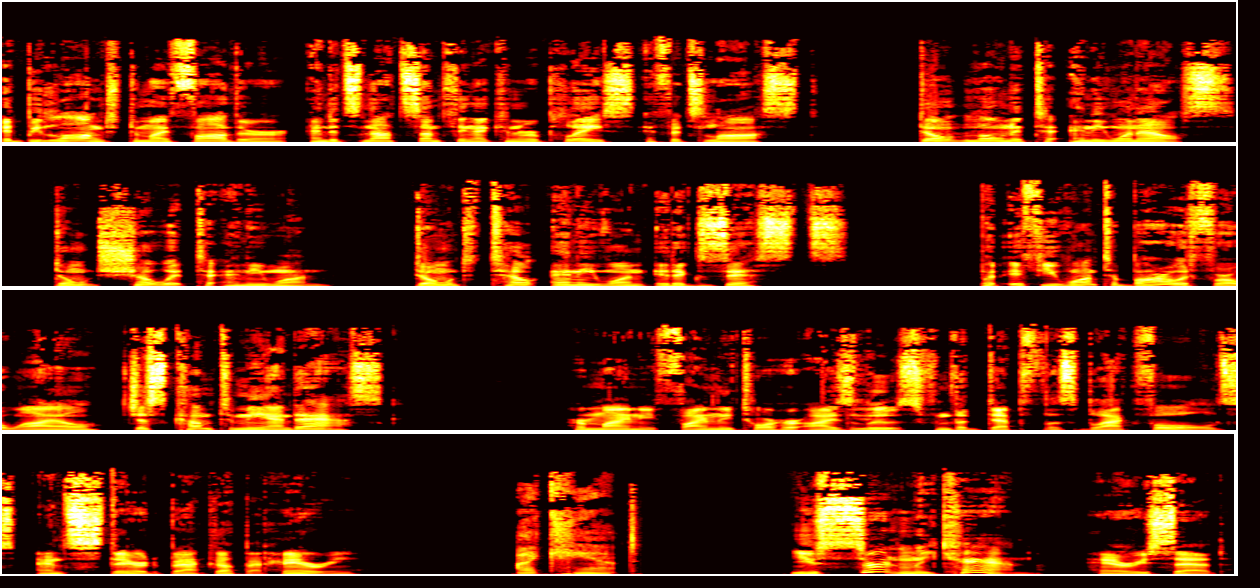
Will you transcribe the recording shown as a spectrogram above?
It belonged to my father, and it's not something I can replace if it's lost. Don't loan it to anyone else. Don't show it to anyone. Don't tell anyone it exists. But if you want to borrow it for a while, just come to me and ask. Hermione finally tore her eyes loose from the depthless black folds and stared back up at Harry. I can't. You certainly can, Harry said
